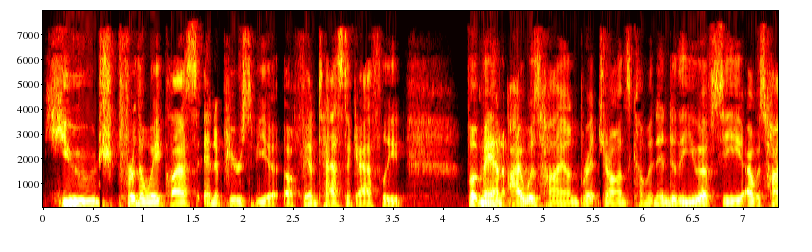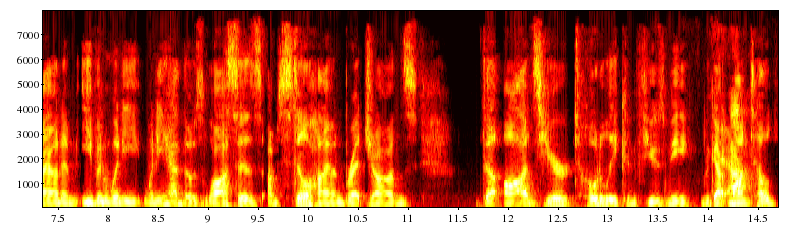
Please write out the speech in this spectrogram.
huge for the weight class and appears to be a, a fantastic athlete. But man, I was high on Brett Johns coming into the UFC. I was high on him even when he when he had those losses. I'm still high on Brett Johns. The odds here totally confuse me. We got yeah. Montel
